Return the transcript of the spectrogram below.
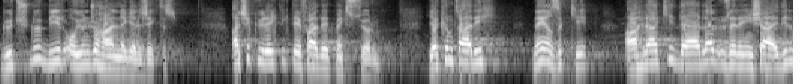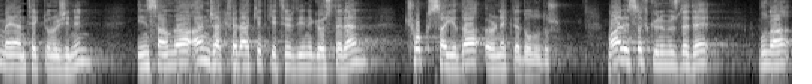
güçlü bir oyuncu haline gelecektir. Açık yüreklikle ifade etmek istiyorum. Yakın tarih ne yazık ki ahlaki değerler üzere inşa edilmeyen teknolojinin insanlığa ancak felaket getirdiğini gösteren çok sayıda örnekle doludur. Maalesef günümüzde de buna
